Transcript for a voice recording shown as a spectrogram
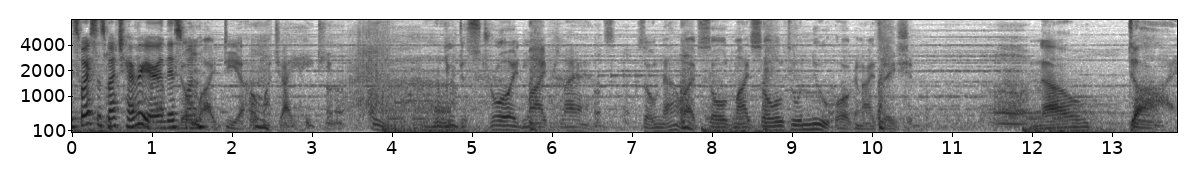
His voice is much heavier in this no one. No idea how much I hate you. You destroyed my plans. So now I've sold my soul to a new organization. Now die.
